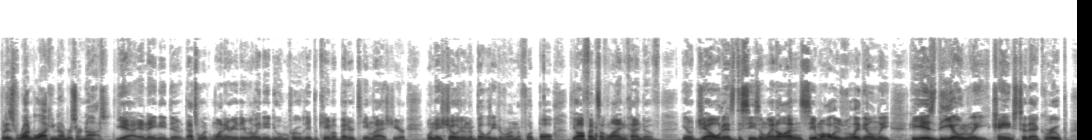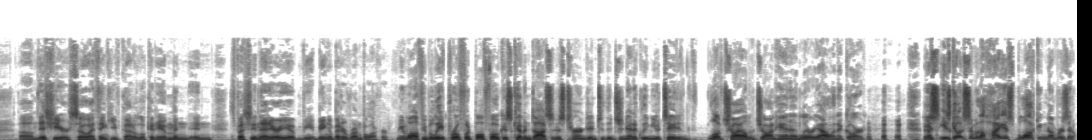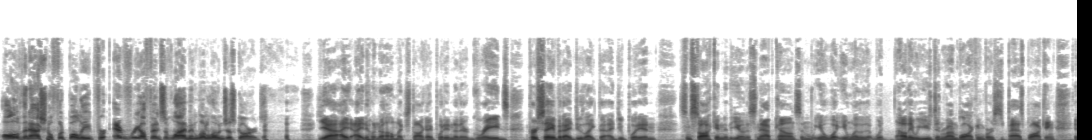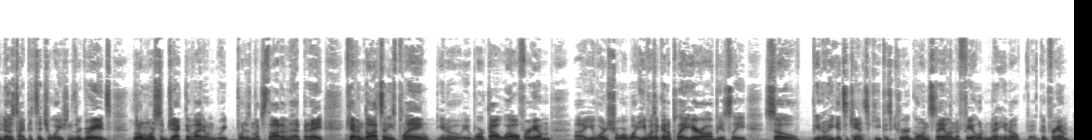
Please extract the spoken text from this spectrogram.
but his run blocking numbers are not. Yeah, and they need to, that's what one area they really need to improve. They became a better team last year when they showed an ability to run the football. The offensive line kind of, you know, gelled as the season went on, and Seumalo is really the only, he is the only change to that group um, this year. So I think you've got to look at him, and, and especially in that area, being a better run blocker. Meanwhile, if you believe Pro Football Focus, Kevin Dotson has turned into the genetically mutated love child of John Hannah and Larry Allen at guard. he's, he's got some of the highest blocking numbers in all of the National Football League for every offensive lineman, let alone just guards. Yeah, I, I don't know how much stock I put into their grades per se, but I do like that. I do put in some stock in you know the snap counts and you know what you know whether what how they were used in run blocking versus pass blocking in those type of situations. Their grades a little more subjective. I don't re- put as much thought in that. But hey, Kevin Dotson, he's playing. You know, it worked out well for him. Uh, you weren't sure what he wasn't going to play here, obviously. So you know he gets a chance to keep his career going, stay on the field, and you know, good for him.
